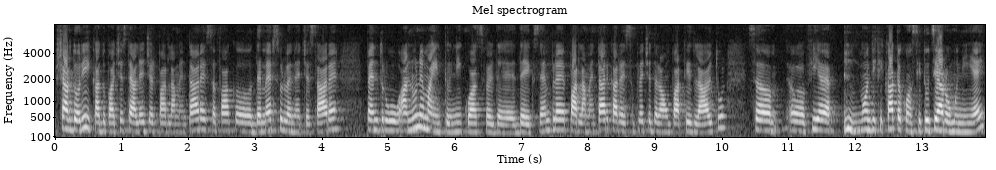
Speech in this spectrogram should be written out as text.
și-ar dori ca după aceste alegeri parlamentare să facă demersurile necesare pentru a nu ne mai întâlni cu astfel de, de exemple, parlamentari care să plece de la un partid la altul, să uh, fie modificată Constituția României,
